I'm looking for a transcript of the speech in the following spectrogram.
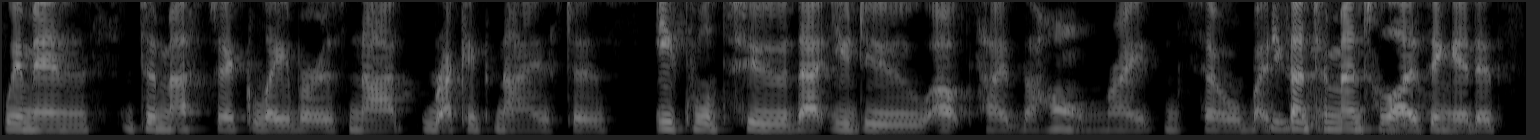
women's domestic labor is not recognized as equal to that you do outside the home, right? And so by exactly. sentimentalizing it, it's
